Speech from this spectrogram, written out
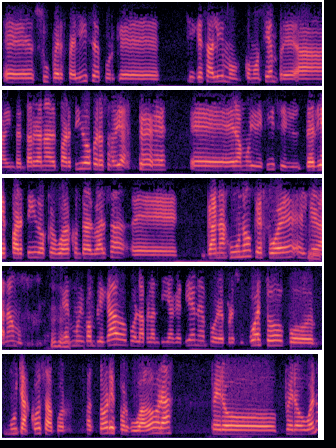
eh, súper felices porque sí que salimos, como siempre, a intentar ganar el partido, pero sabía que eh, era muy difícil. De 10 partidos que juegas contra el Barça, eh, ganas uno que fue el que ganamos. Es muy complicado por la plantilla que tiene, por el presupuesto, por muchas cosas, por factores, por jugadoras pero pero bueno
